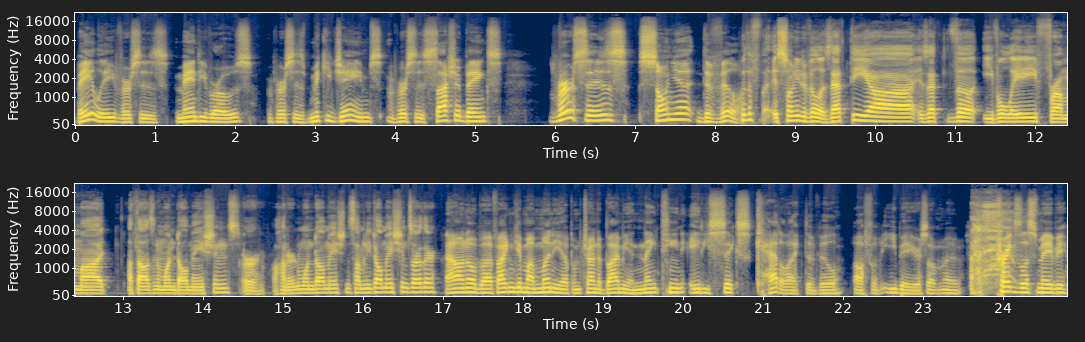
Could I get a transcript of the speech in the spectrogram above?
Bayley versus Mandy Rose versus Mickie James versus Sasha Banks versus Sonya Deville. Who the f- is Sonya Deville? Is that the uh, is that the evil lady from uh, 1001 Dalmatians or 101 Dalmatians? How many Dalmatians are there? I don't know, but if I can get my money up, I'm trying to buy me a 1986 Cadillac DeVille off of eBay or something. Uh, Craigslist, maybe.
